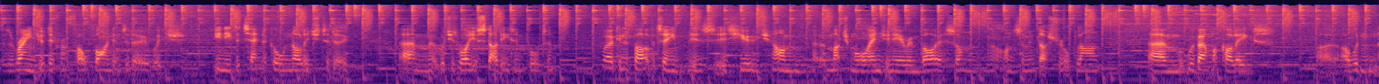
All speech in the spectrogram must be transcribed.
There's a range of different fault finding to do, which you need the technical knowledge to do, um, which is why your study is important. Working as part of a team is, is huge. I'm much more engineering bias on, on some industrial plant. Um, without my colleagues, I wouldn't,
